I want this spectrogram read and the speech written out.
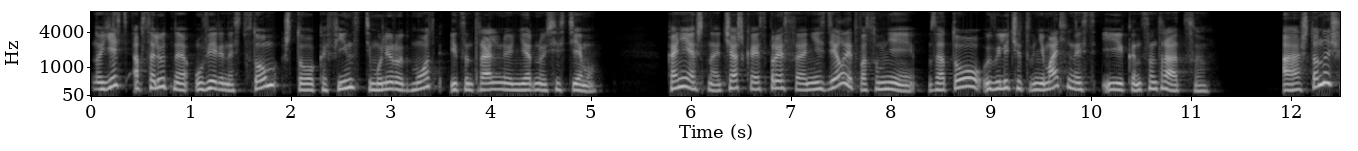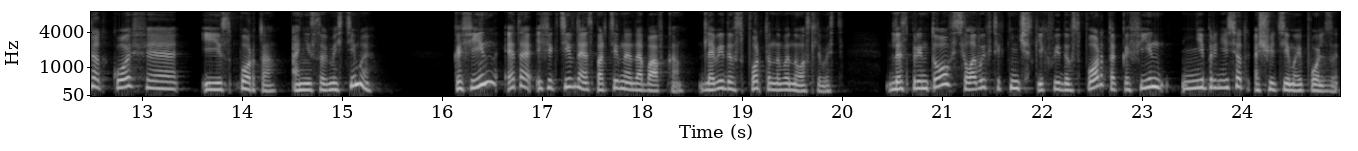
Но есть абсолютная уверенность в том, что кофеин стимулирует мозг и центральную нервную систему. Конечно, чашка эспрессо не сделает вас умнее, зато увеличит внимательность и концентрацию. А что насчет кофе и спорта? Они совместимы? Кофеин – это эффективная спортивная добавка для видов спорта на выносливость. Для спринтов, силовых технических видов спорта кофеин не принесет ощутимой пользы.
